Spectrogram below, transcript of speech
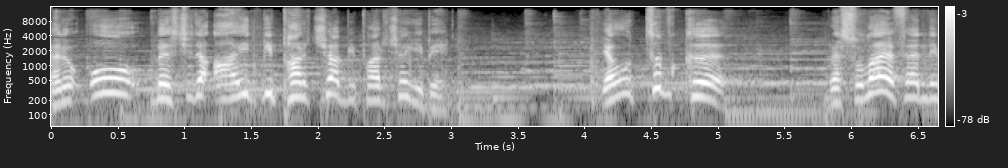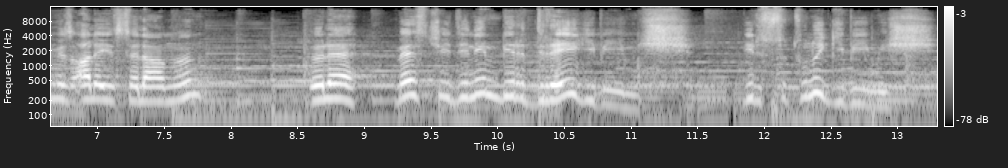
Yani o mescide ait bir parça bir parça gibi. Yahut tıpkı Resulullah Efendimiz Aleyhisselam'ın böyle mescidinin bir direği gibiymiş. Bir sütunu gibiymiş.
